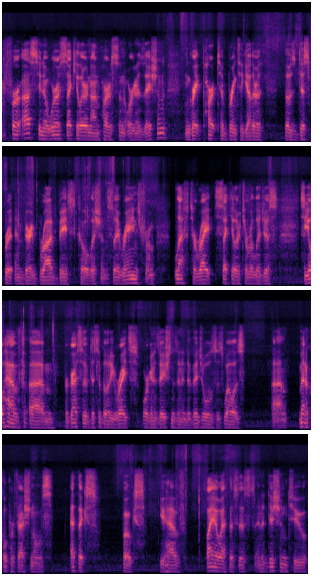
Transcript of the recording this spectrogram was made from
for us, you know, we're a secular, nonpartisan organization, in great part to bring together those disparate and very broad based coalitions. So they range from left to right, secular to religious. So you'll have um, progressive disability rights organizations and individuals, as well as um, medical professionals, ethics folks. You have bioethicists, in addition to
